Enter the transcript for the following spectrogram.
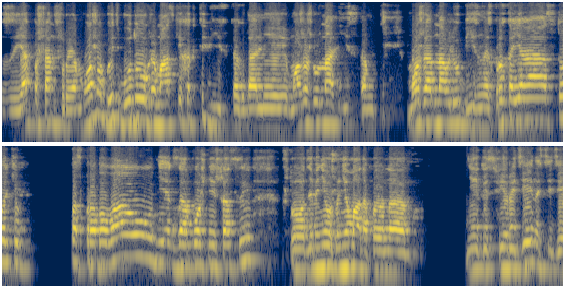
як пашанцуе можа быць буду ў грамадскіх актывістах далей можа журналістам можа аднаўлю бізнес. Просто я столькі паспрабаваў неяк за апошнія часы что для мяне ўжо няма напэўна нейкай сферы дзейнасці дзе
